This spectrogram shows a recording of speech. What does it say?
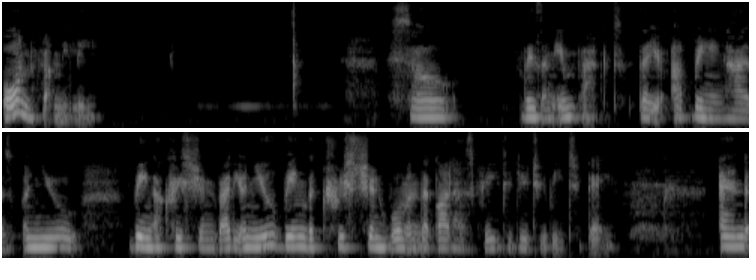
own family. So there's an impact that your upbringing has on you being a christian baddie on you being the christian woman that god has created you to be today and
